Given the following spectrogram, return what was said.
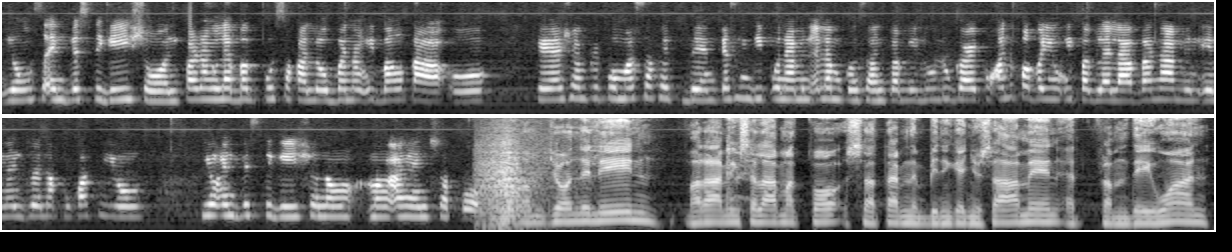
yung sa investigation, parang labag po sa kalooban ng ibang tao. Kaya syempre po masakit din kasi hindi po namin alam kung saan kami lulugar, kung ano pa ba yung ipaglalaban namin. Eh, nandyan na po kasi yung, yung investigation ng mga ahensya po. Ma'am Jonelyn, maraming salamat po sa time na binigay nyo sa amin at from day one,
